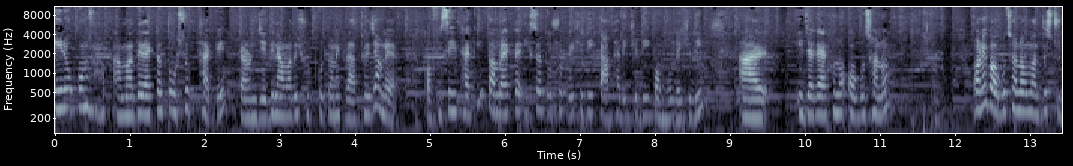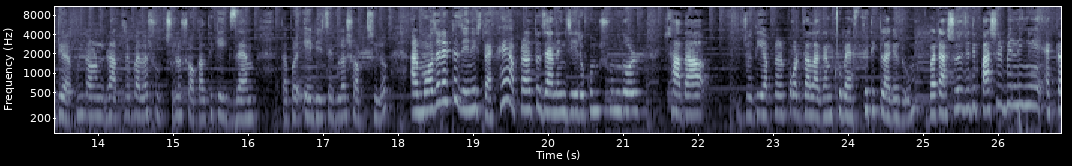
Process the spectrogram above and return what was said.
এইরকম আমাদের একটা তোষক থাকে কারণ যেদিন আমাদের শ্যুট করতে অনেক রাত হয়ে যায় আমরা অফিসেই থাকি তো আমরা একটা এক্সট্রা তোষক রেখে দিই কাঁথা রেখে দিই কম্বল রেখে দিই। আর এই জায়গায় এখনও অগোছানো। অনেক অগোছানো আমাদের স্টুডিও এখন, কারণ রাত্রেবেলা শ্যুট ছিল, সকাল থেকে এক্সাম তারপর এডিটস এগুলো সব ছিল। আর মজার একটা জিনিস দেখায় আপনারা তো জানেন যে এরকম সুন্দর সাদা যদি আপনার পর্দা লাগান, খুব অ্যাস্থেটিক লাগে রুম বাট আসলে যদি পাশের বিল্ডিংয়ে একটা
